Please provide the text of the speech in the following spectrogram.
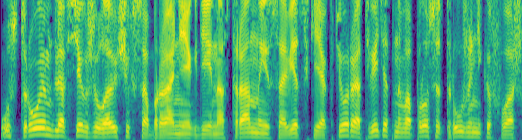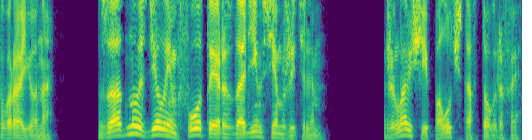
Устроим для всех желающих собрание, где иностранные и советские актеры ответят на вопросы тружеников вашего района. Заодно сделаем фото и раздадим всем жителям. Желающие получат автографы.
